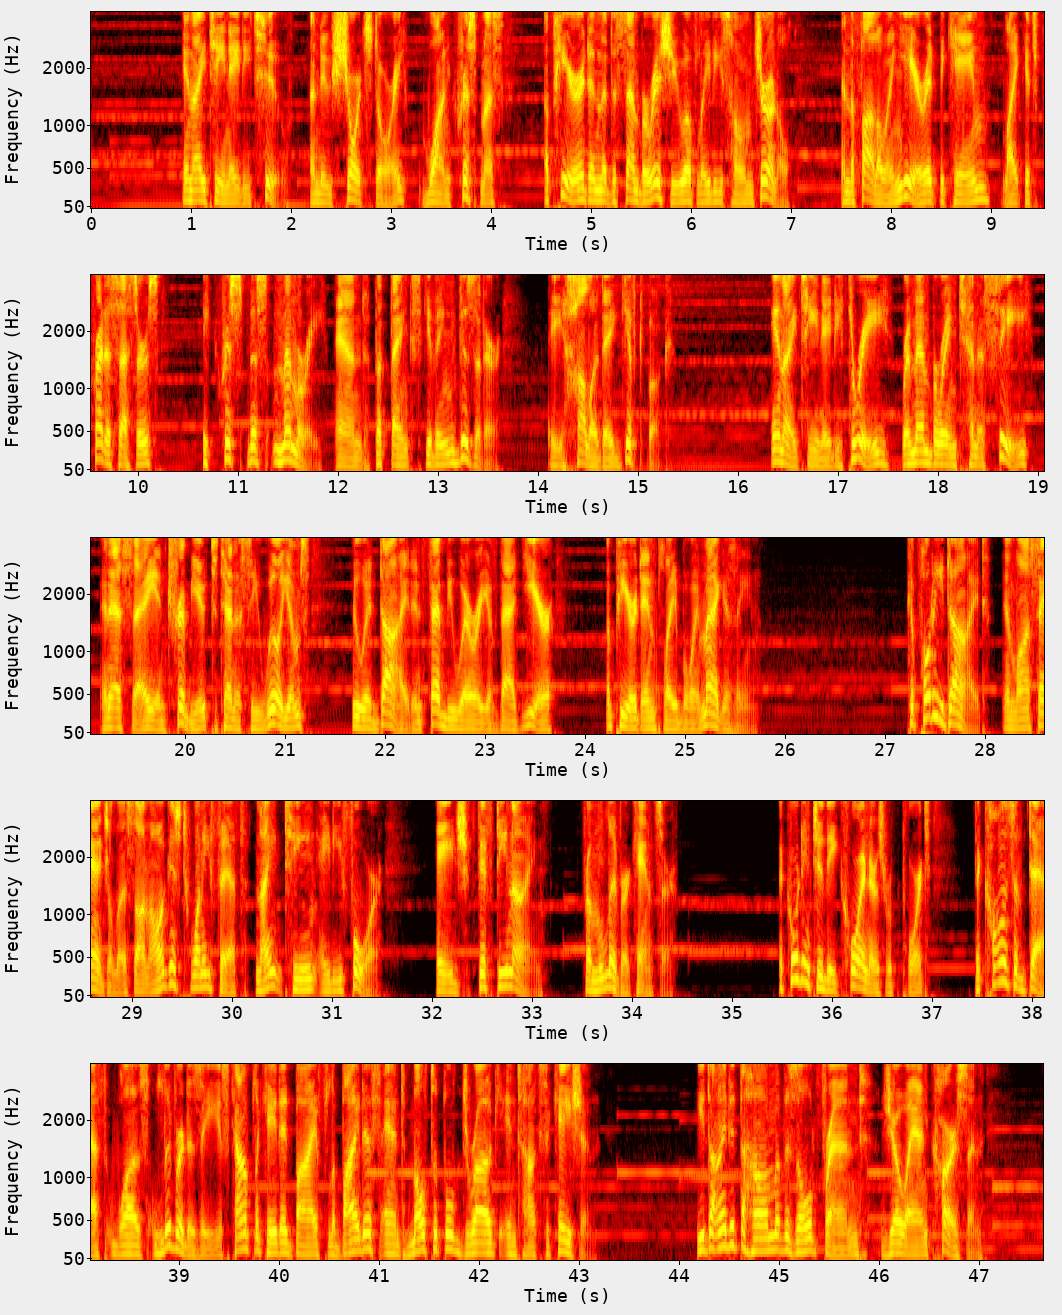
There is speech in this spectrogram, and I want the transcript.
In 1982, a new short story, One Christmas, appeared in the December issue of Ladies' Home Journal, and the following year it became, like its predecessors, A Christmas Memory and The Thanksgiving Visitor, a holiday gift book. In 1983, Remembering Tennessee, an essay in tribute to Tennessee Williams, who had died in February of that year, appeared in Playboy magazine. Capote died in Los Angeles on August 25, 1984, age 59, from liver cancer. According to the coroner's report, the cause of death was liver disease complicated by phlebitis and multiple drug intoxication. He died at the home of his old friend Joanne Carson,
